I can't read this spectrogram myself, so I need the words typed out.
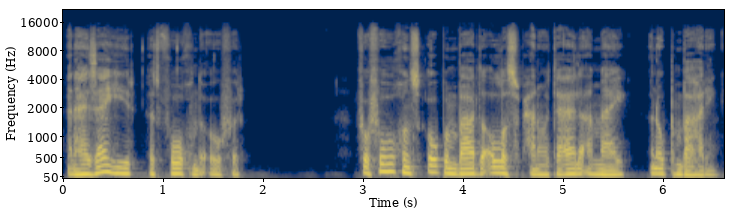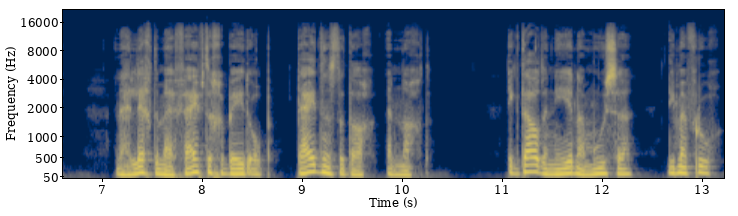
En hij zei hier het volgende over. Vervolgens openbaarde Allah subhanahu wa ta'ala aan mij een openbaring. En hij legde mij vijftig gebeden op tijdens de dag en nacht. Ik daalde neer naar Musa, die mij vroeg,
